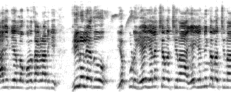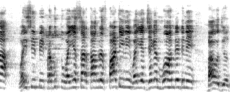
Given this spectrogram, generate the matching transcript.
రాజకీయాల్లో కొనసాగడానికి వీలు లేదు. ఎప్పుడు ఏ ఎలక్షన్ వచ్చినా ఏ ఎన్నికలు వచ్చినా వైసీపీ ప్రభుత్వం వైఎస్ఆర్ కాంగ్రెస్ పార్టీని వైఎస్ జగన్మోహన్ రెడ్డిని బా-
